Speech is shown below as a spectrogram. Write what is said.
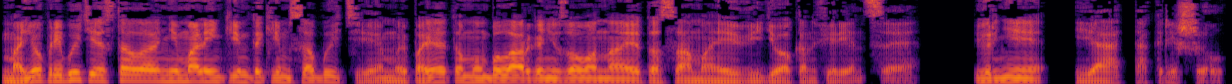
Мое прибытие стало немаленьким таким событием, и поэтому была организована эта самая видеоконференция. Вернее, я так решил.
